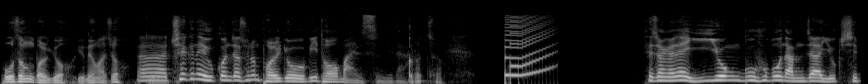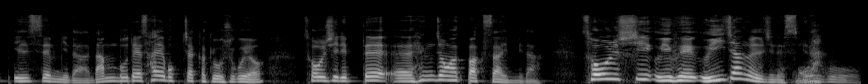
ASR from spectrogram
보성 벌교 유명하죠. 아, 예, 최근에 유권자 수는 벌교읍이 더 많습니다. 그렇죠. 새정연의 이용부 후보 남자 61세입니다. 남부대 사회복지학과 교수고요. 서울시립대 에, 행정학 박사입니다. 서울시 의회 의장을 지냈습니다. 어이구.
